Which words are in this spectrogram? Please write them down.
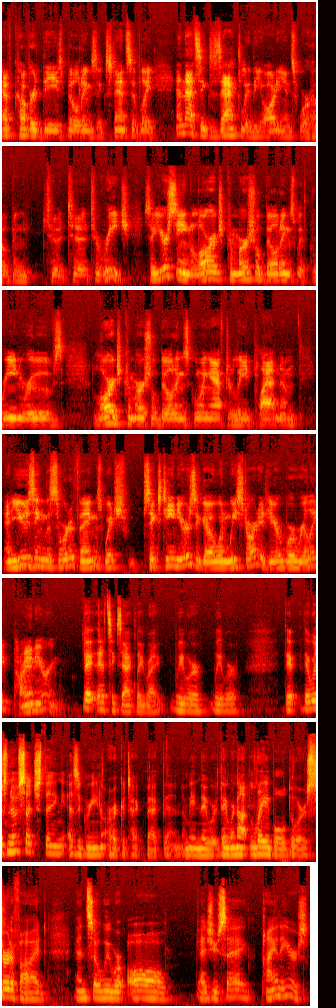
have covered these buildings extensively, and that's exactly the audience we're hoping to to to reach. So you're seeing large commercial buildings with green roofs, large commercial buildings going after LEED platinum, and using the sort of things which 16 years ago when we started here were really pioneering. That's exactly right. We were we were there. There was no such thing as a green architect back then. I mean, they were they were not labeled or certified, and so we were all, as you say, pioneers.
